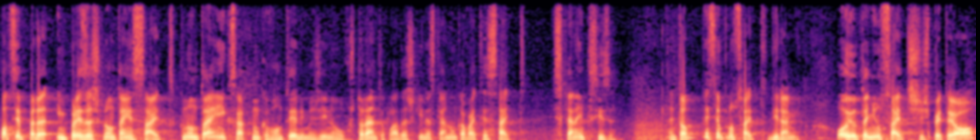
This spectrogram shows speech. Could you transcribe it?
Pode ser para empresas que não têm site, que não têm e que sabe que nunca vão ter. Imagina o restaurante lá da esquina, se calhar nunca vai ter site. E se calhar nem precisa. Então, tem sempre um site dinâmico. Ou eu tenho um site XPTO,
